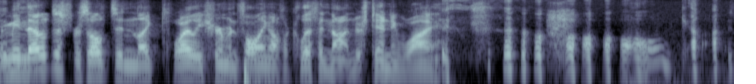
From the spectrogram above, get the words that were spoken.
I mean, that'll just result in like Wiley Sherman falling off a cliff and not understanding why. oh God.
